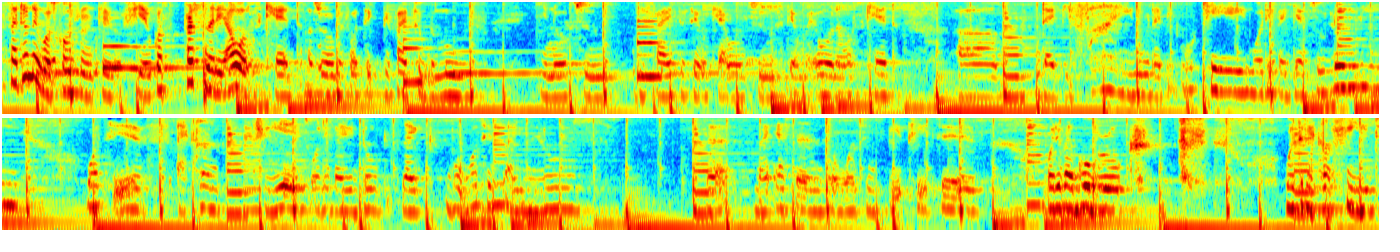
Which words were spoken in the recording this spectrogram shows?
So I don't know if it was coming from a place of fear because personally I was scared as well before take, before I took the move to decide to say, okay, I want to stay on my own. I was scared. Um, would I be fine? Would I be okay? What if I get so lonely? What if I can't create? What if I don't like? What if I lose the, my essence of wanting to be creative? What if I go broke? what if I can't feed?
